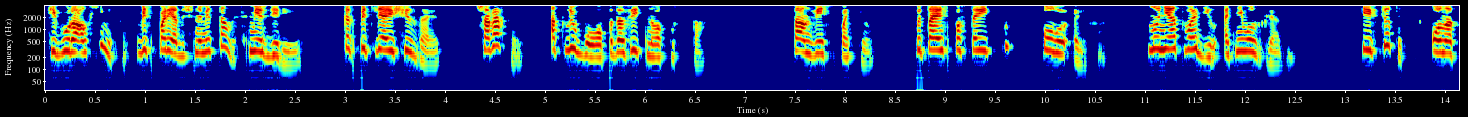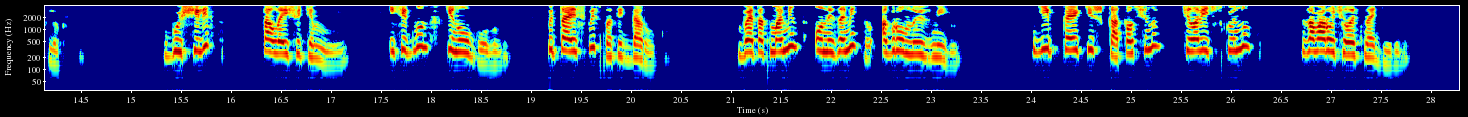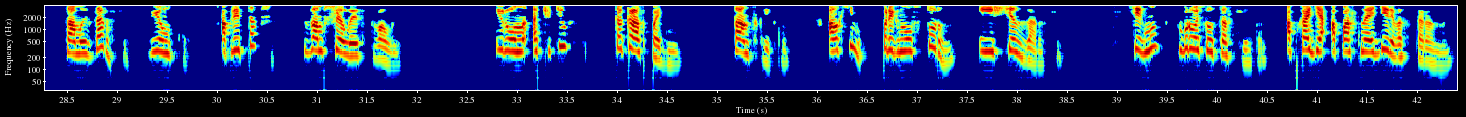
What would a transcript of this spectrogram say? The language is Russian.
Фигура алхимика беспорядочно металась меж деревьев, как петляющий заяц, шарахаясь от любого подозрительного куста. Тан весь вспотел, пытаясь повторить путь полуэльфа но не отводил от него взгляда. И все-таки он отвлекся. В гуще леса стало еще темнее, и Сигмунд вскинул голову, пытаясь высмотреть дорогу. В этот момент он и заметил огромную змею. Гибкая кишка толщиной в человеческую ногу заворочилась на дереве. В самых зарослях вьюнков, оплетавших замшелые стволы. Ирона очутился как раз под ним. Тан вскрикнул. Алхимик прыгнул в сторону и исчез в заросли. Сигмунд бросился следом, обходя опасное дерево стороной.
